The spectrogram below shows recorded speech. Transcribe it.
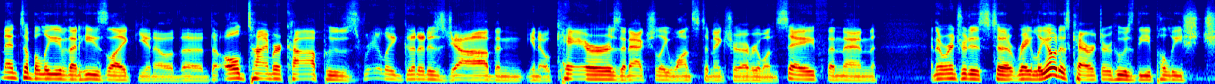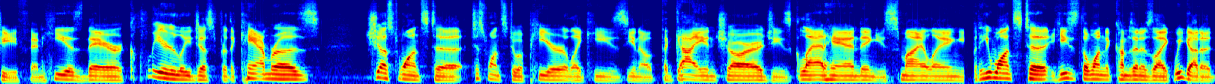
meant to believe that he's like you know the the old timer cop who's really good at his job and you know cares and actually wants to make sure everyone's safe. And then and then we're introduced to Ray Liotta's character who is the police chief. And he is there clearly just for the cameras just wants to just wants to appear like he's you know the guy in charge. He's glad handing he's smiling but he wants to he's the one that comes in is like we gotta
